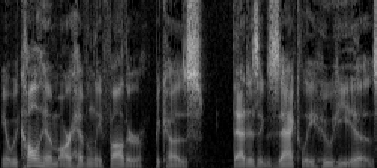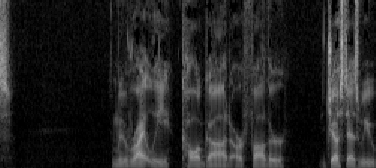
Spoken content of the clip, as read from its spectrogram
You know, we call him our Heavenly Father because that is exactly who he is. And we rightly call God our Father just as we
